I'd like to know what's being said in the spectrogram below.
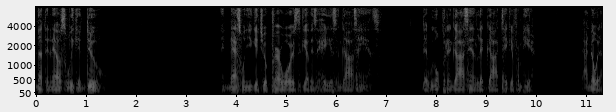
nothing else we can do. That's when you get your prayer warriors together and say, hey, it's in God's hands. That we're going to put in God's hands and let God take it from here. I know it.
